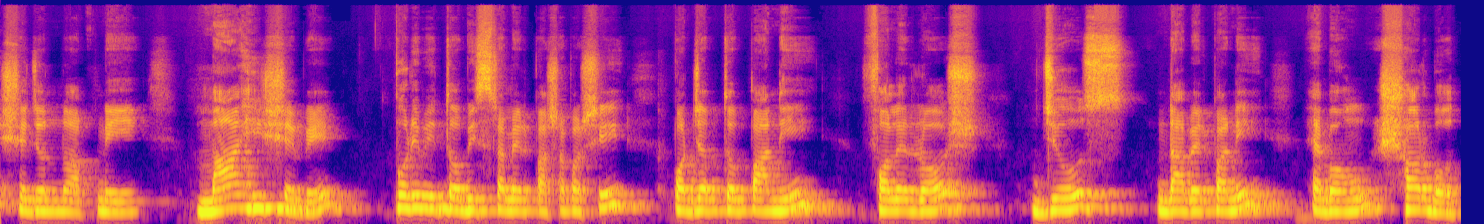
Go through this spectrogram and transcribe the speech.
সেজন্য আপনি মা হিসেবে পরিমিত বিশ্রামের পাশাপাশি পর্যাপ্ত পানি, ফলের রস, জুস, ডাবের পানি এবং শরবত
